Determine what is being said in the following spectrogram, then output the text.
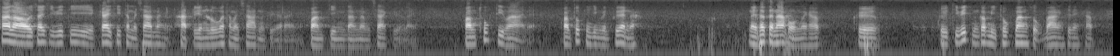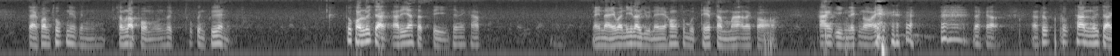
ถ้าเราใช้ชีวิตที่ใกล้ชิดธรรมชาติมากหัดเรียนรู้ว่าธรรมชาติมันคืออะไร ความจริงตามธรรมชาติคืออะไร ความทุกข์ที่ว่าเนี่ย ความทุกข์จริงๆเป็นเพื่อนนะ ในทัศนะผมนะครับ คือคือชีวิตมันก็มีทุกข์บ้างสุขบ้างใช่ไหมครับ แต่ความทุกข์เนี่ยเป็นสำหรับผมทุกข์เป็นเพื่อน ทุกคนรู้จักอริยสัจสี่ใช่ไหมครับไหนๆวันนี้เราอยู่ในห้องสมุดเทปธรรมะแล้วก็อ้างอิงเล็กน้อยนะครับทุกทุกท่านรู้จัก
